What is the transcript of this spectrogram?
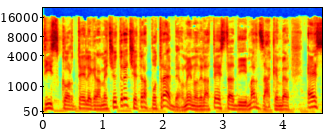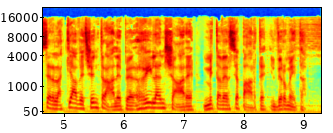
Discord, Telegram, eccetera, eccetera, potrebbe, almeno nella testa di Mark Zuckerberg, essere la chiave centrale per rilanciare, metaversi a parte, il vero meta.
